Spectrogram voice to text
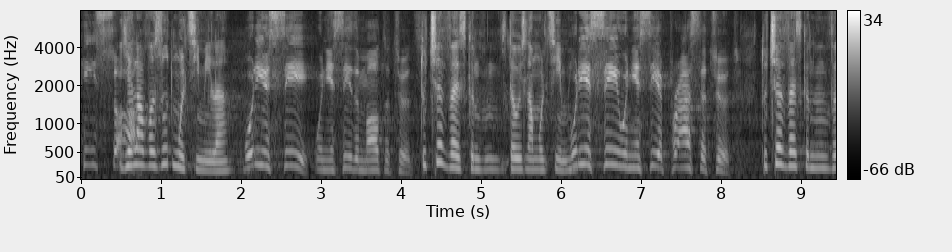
He saw. El a văzut mulțimile. What do you see when you see the multitudes? Tu ce vezi când te uiți la mulțimi? What do you see when you see a prostitute? Tu ce vezi când ve-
